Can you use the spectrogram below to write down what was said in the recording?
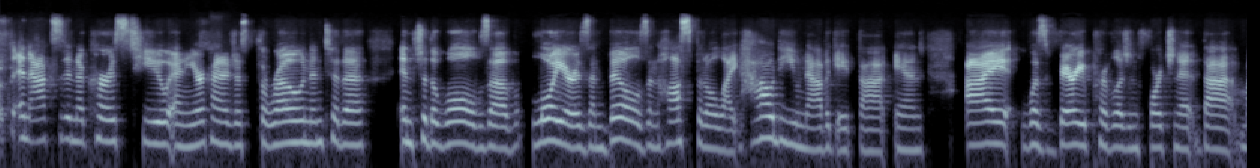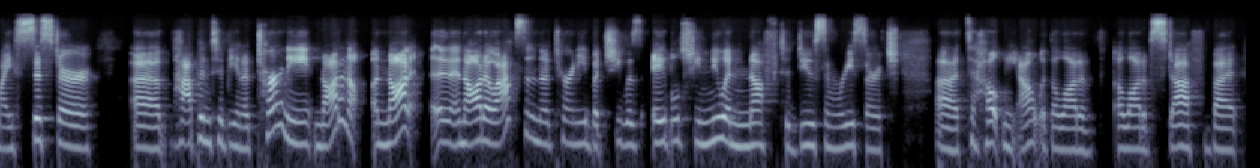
if an accident occurs to you and you're kind of just thrown into the into the wolves of lawyers and bills and hospital like how do you navigate that? And i was very privileged and fortunate that my sister uh, happened to be an attorney, not an not an auto accident attorney, but she was able. She knew enough to do some research uh, to help me out with a lot of a lot of stuff. But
